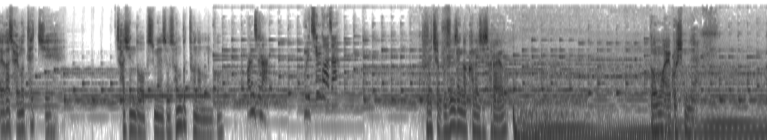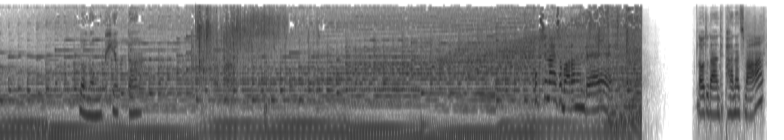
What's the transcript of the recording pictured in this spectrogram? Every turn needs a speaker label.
Speaker 1: 내가 잘못했지. 자신도 없으면서 선부터 넘은 거.
Speaker 2: 원준아, 우리 친구하자.
Speaker 1: 도대체 무슨 생각하면서 살아요? 너무 알고 싶네.
Speaker 2: 너 너무 귀엽다. 혹시나 해서 말하는데 너도 나한테 반하지 마.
